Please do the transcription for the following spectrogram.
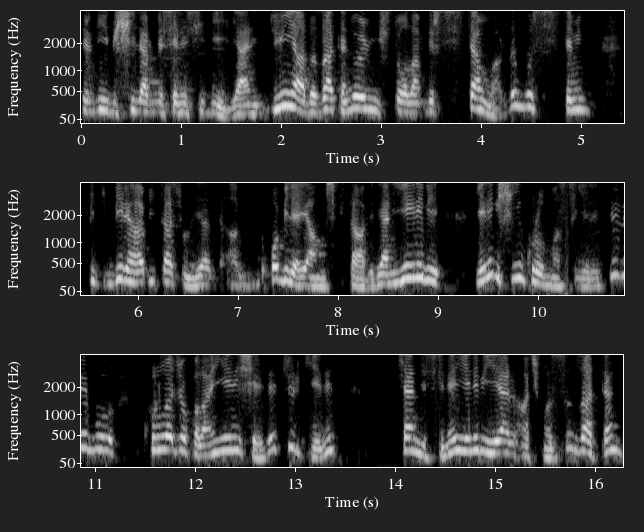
getirdiği bir şeyler meselesi değil. Yani dünyada zaten ölmüşte olan bir sistem vardı. Bu sistemin bir, bir rehabilitasyonu, ya, o bile yanlış bir tabir. Yani yeni bir yeni bir şeyin kurulması gerekiyor ve bu kurulacak olan yeni şey de Türkiye'nin kendisine yeni bir yer açması zaten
